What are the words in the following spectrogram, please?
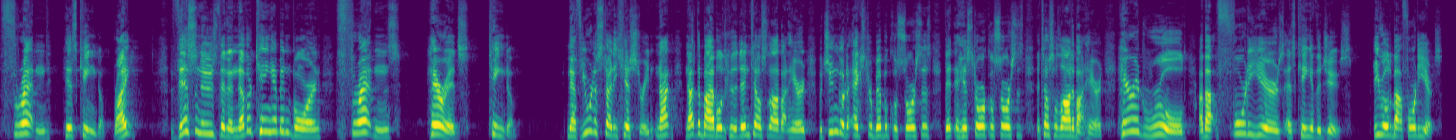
threatened his kingdom, right? This news that another king had been born threatens Herod's kingdom. Now, if you were to study history, not, not the Bible, because it didn't tell us a lot about Herod, but you can go to extra biblical sources, that, historical sources, that tell us a lot about Herod. Herod ruled about 40 years as king of the Jews. He ruled about 40 years.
